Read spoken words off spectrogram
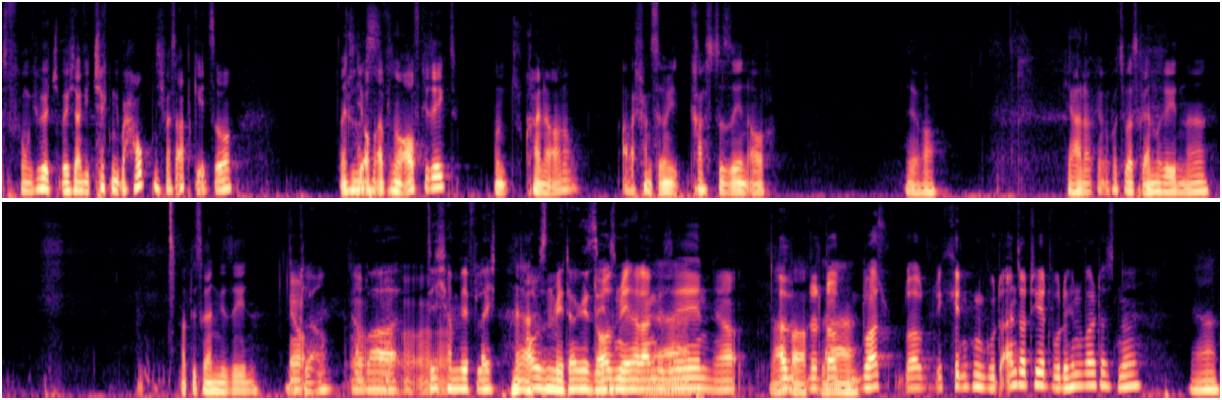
vom Gefühl her würde ich sagen, die checken überhaupt nicht, was abgeht, so. Dann sind die auch einfach nur aufgeregt und keine Ahnung. Aber ich fand es irgendwie krass zu sehen auch. Ja. Ja, dann können wir kurz über das Rennen reden, ne? Habt ihr das Rennen gesehen? Ja. Klar. Ja, Aber ja, ja, dich haben wir vielleicht Ja. 1000 Meter gesehen. 1000 Meter lang Ja. gesehen, ja. Also, da, klar. da, du hast da, dich hinten gut einsortiert, wo du hin wolltest, ne? Ja.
